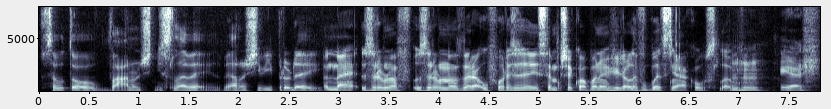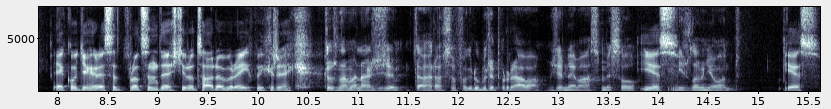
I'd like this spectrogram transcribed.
jsou to vánoční slevy, vánoční výprodej. Ne, zrovna, zrovna teda u Forzy jsem překvapený, že dali vůbec nějakou slevu. Mm-hmm. Mhm, ješ. Jako těch 10% je ještě docela dobrých, bych řekl. To znamená, že ta hra se fakt dobře prodává, že nemá smysl Yes. nic zlevňovat. Yes.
